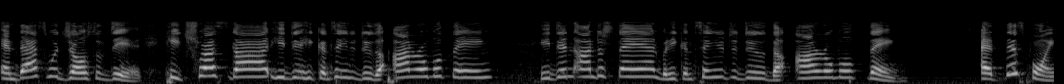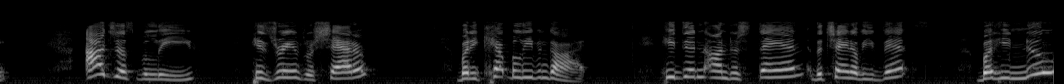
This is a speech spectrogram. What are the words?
And that's what Joseph did. He trusts God. He did he continued to do the honorable thing. He didn't understand, but he continued to do the honorable thing. At this point, I just believe his dreams were shattered, but he kept believing God. He didn't understand the chain of events, but he knew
